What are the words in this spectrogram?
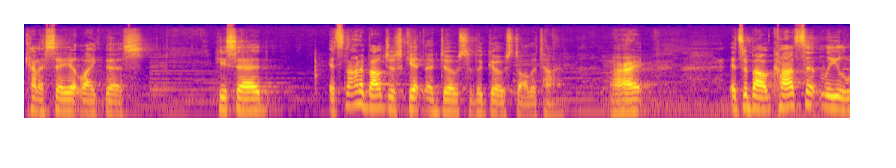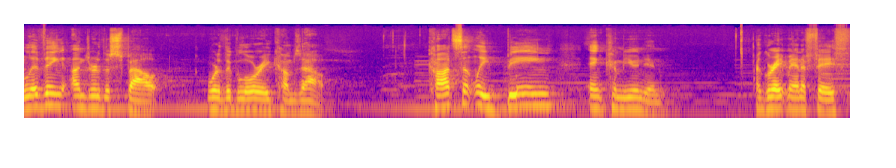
kind of say it like this. He said, It's not about just getting a dose of the ghost all the time, all right? It's about constantly living under the spout where the glory comes out, constantly being in communion. A great man of faith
